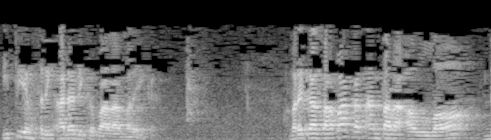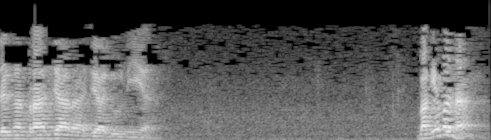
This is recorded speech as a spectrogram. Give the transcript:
Itu yang sering ada di kepala mereka. Mereka samakan antara Allah dengan raja-raja dunia. Bagaimana?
